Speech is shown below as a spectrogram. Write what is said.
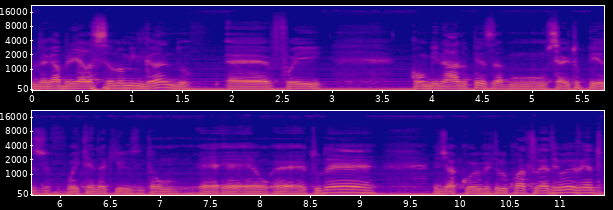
O da Gabriela, se eu não me engano, é, foi combinado pesa, um certo peso, 80 quilos. Então é, é, é, é tudo é de acordo com aquilo que o atleta e o evento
